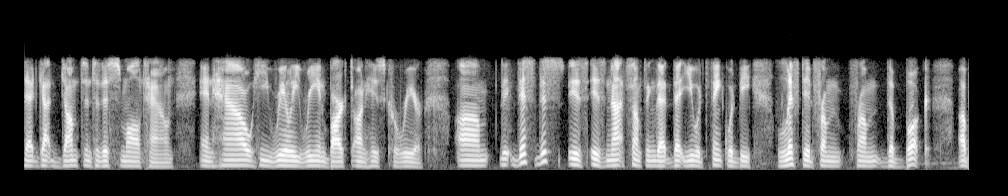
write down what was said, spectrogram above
that got dumped into this small town, and how he really re-embarked on his career um th- this this is is not something that that you would think would be lifted from from the book ab-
